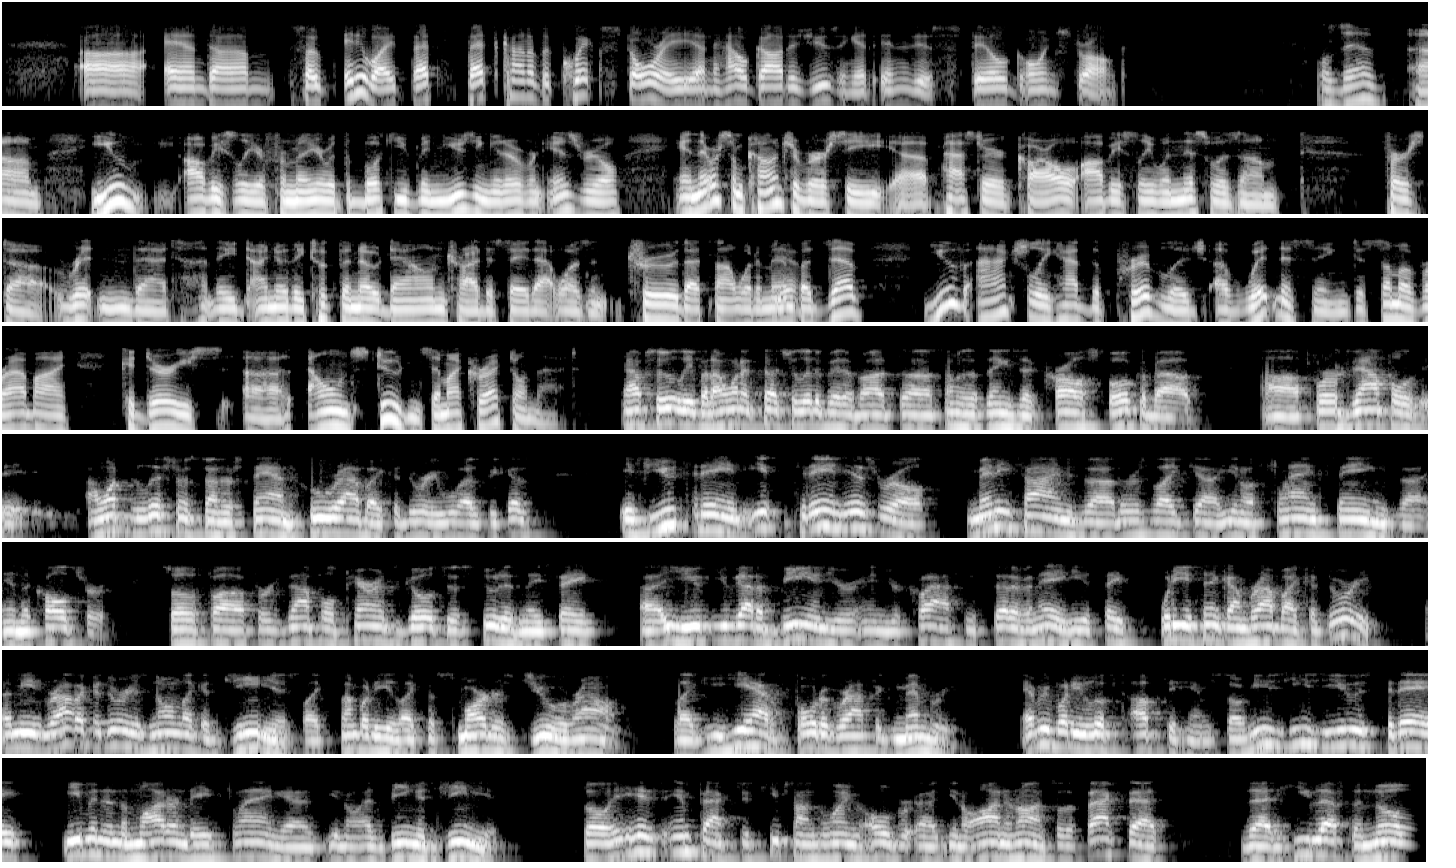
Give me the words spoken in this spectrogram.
Uh, and um, so, anyway, that's that's kind of the quick story and how God is using it, and it is still going strong. Well, Zev, um, you obviously are familiar with the book. You've been using it over in Israel, and there was some controversy, uh, Pastor Carl. Obviously, when this was um, first uh, written, that they I know they took the note down, tried to say that wasn't true. That's not what it meant. Yeah. But Zev, you've actually had the privilege of witnessing to some of Rabbi Kaduri's uh, own students. Am I correct on that? Absolutely, but I want to touch a little bit about uh, some of the things that Carl spoke about. Uh, for example, I want the listeners to understand who Rabbi Kaduri was because if you today in today in Israel, many times uh, there's like uh, you know slang sayings uh, in the culture. So if, uh, for example, parents go to a student and they say, uh, you you got a B in your in your class instead of an A. He'd say, "What do you think I'm Rabbi Kaduri?" I mean, Rabbi Kaduri is known like a genius, like somebody like the smartest Jew around. Like he, he had photographic memory. Everybody looked up to him. So he's he's used today, even in the modern day slang, as you know, as being a genius. So his impact just keeps on going over, uh, you know, on and on. So the fact that that he left a note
